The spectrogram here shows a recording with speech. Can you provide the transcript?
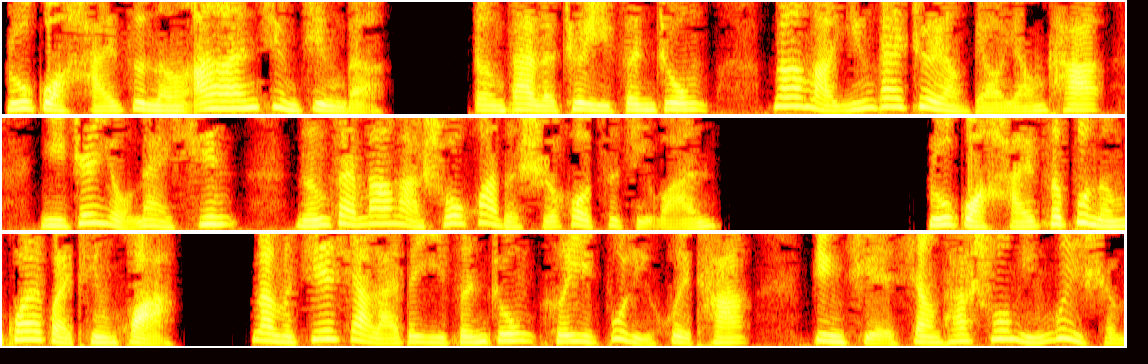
如果孩子能安安静静的等待了这一分钟，妈妈应该这样表扬他：你真有耐心，能在妈妈说话的时候自己玩。如果孩子不能乖乖听话。那么接下来的一分钟可以不理会他，并且向他说明为什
